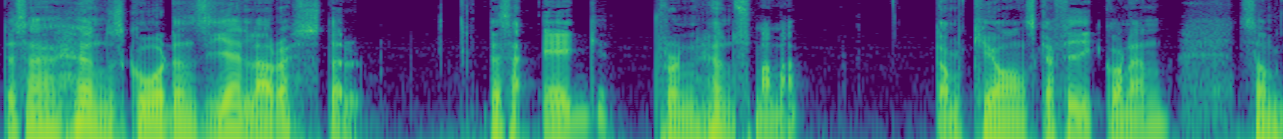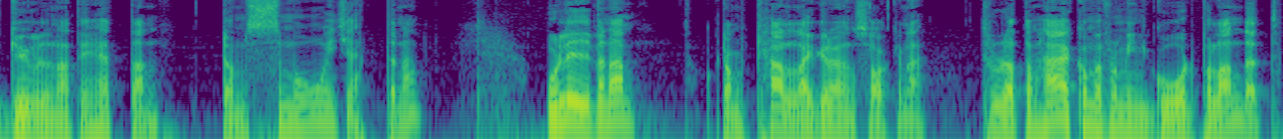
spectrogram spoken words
Dessa hönsgårdens gälla röster. Dessa ägg från en hönsmamma de kianska fikonen som gulnat i hettan, de små jätterna, oliverna och de kalla grönsakerna. Tror du att de här kommer från min gård på landet?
